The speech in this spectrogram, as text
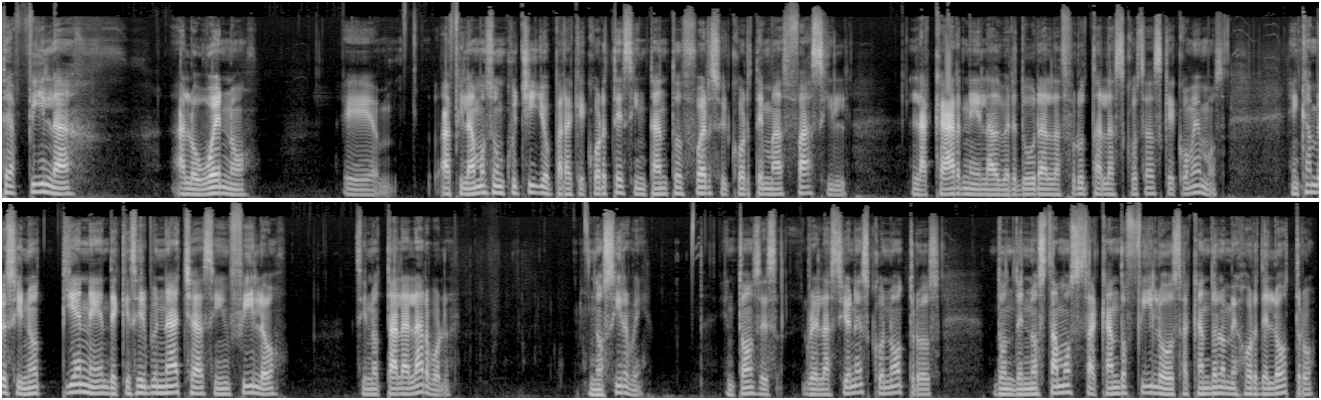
te afila a lo bueno. Eh, afilamos un cuchillo para que corte sin tanto esfuerzo y corte más fácil la carne, las verduras, las frutas, las cosas que comemos. En cambio, si no tiene, ¿de qué sirve un hacha sin filo si no tala el árbol? No sirve. Entonces, relaciones con otros donde no estamos sacando filo o sacando lo mejor del otro,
